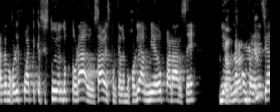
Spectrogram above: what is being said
a lo mejor el cuate que sí estudió el doctorado, ¿sabes? Porque a lo mejor le da miedo pararse y dar una conferencia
